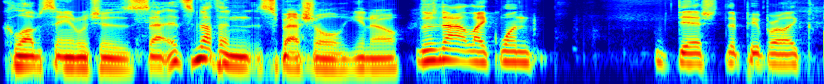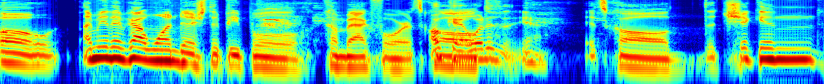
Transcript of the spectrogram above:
club sandwiches. It's nothing special, you know. There's not like one dish that people are like, oh, I mean, they've got one dish that people come back for. It's called okay, what is it? Yeah. It's called the chicken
